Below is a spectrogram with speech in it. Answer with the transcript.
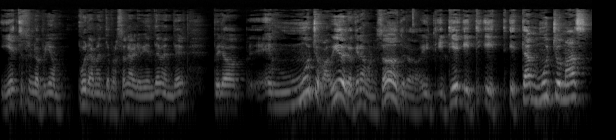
y esto es una opinión puramente personal, evidentemente, pero es mucho más vivo de lo que éramos nosotros, y, y- y- y está mucho más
